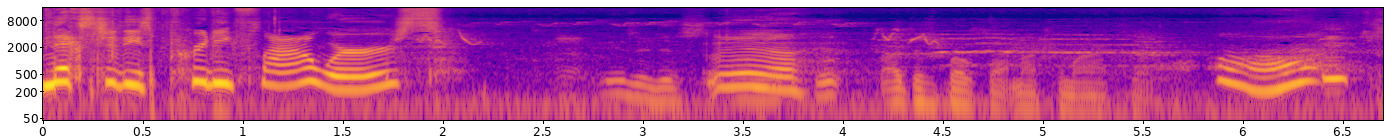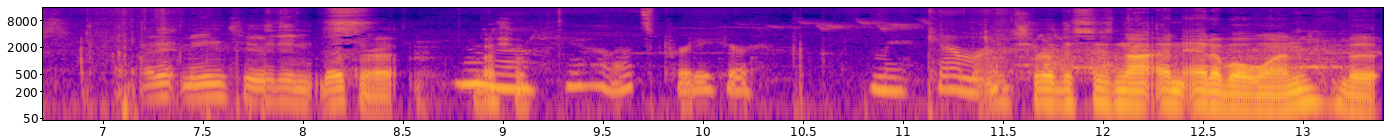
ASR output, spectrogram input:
Next to these pretty flowers. These are just. Yeah. I just broke that mushroom accident. Aw. Oops. I didn't mean to. I didn't. That's alright. Mushroom. Yeah, that's pretty. Here, let me camera. I'm sure this is not an edible one, but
